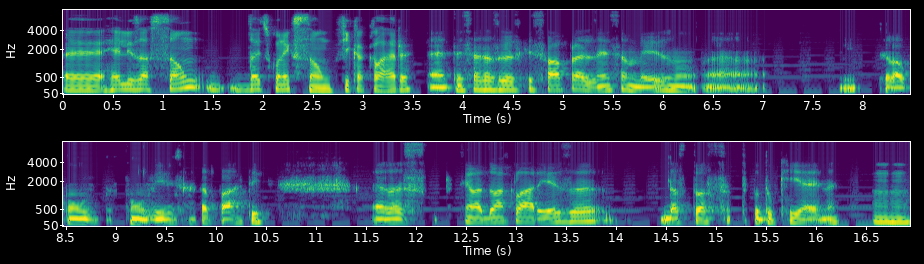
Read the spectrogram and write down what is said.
é, realização da desconexão fica clara. É, tem certas coisas que só a presença mesmo, sei lá, o convívio em certa parte, elas, assim, ela dá uma clareza da situação, tipo, do que é, né? Uhum.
